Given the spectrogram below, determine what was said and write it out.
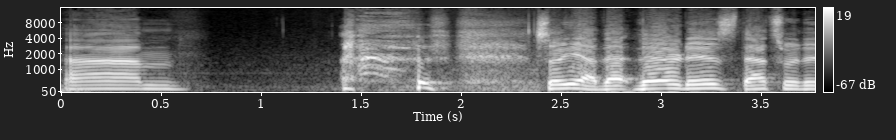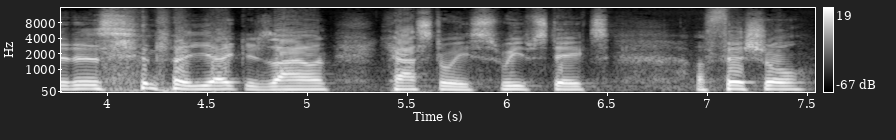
Um, so yeah, that there it is. That's what it is. the Yikers Island Castaway Sweepstakes official.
